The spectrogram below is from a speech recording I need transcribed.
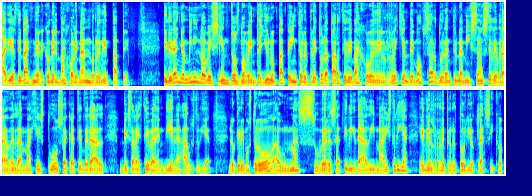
Arias de Wagner con el bajo alemán René Pape. En el año 1991, Pape interpretó la parte de bajo en el Requiem de Mozart durante una misa celebrada en la majestuosa Catedral de San Esteban en Viena, Austria, lo que demostró aún más su versatilidad y maestría en el repertorio clásico.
